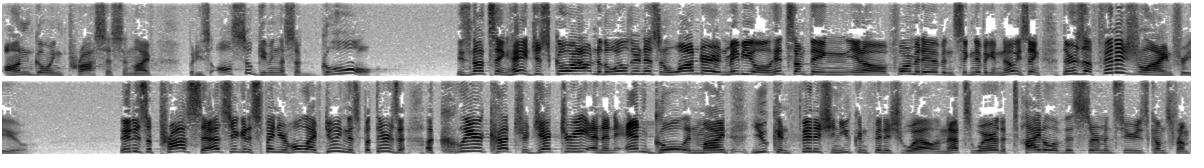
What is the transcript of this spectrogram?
ongoing process in life, but he's also giving us a goal He's not saying, hey, just go out into the wilderness and wander and maybe you'll hit something, you know, formative and significant. No, he's saying there's a finish line for you. It is a process. You're going to spend your whole life doing this, but there's a, a clear cut trajectory and an end goal in mind. You can finish and you can finish well. And that's where the title of this sermon series comes from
